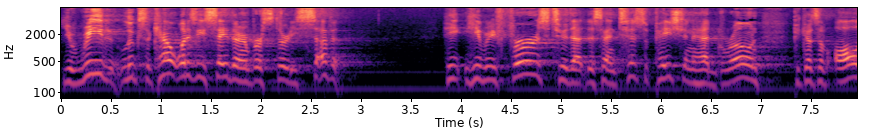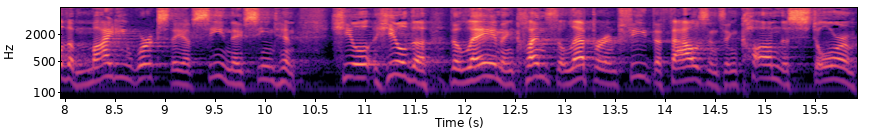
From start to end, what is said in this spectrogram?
you read Luke's account, what does he say there in verse 37? He, he refers to that this anticipation had grown because of all the mighty works they have seen. They've seen him heal, heal the, the lame and cleanse the leper and feed the thousands and calm the storm.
